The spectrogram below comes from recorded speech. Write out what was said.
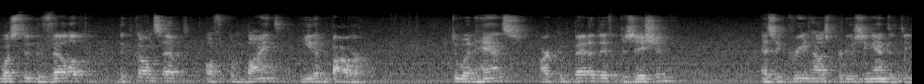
was to develop the concept of combined heat and power to enhance our competitive position as a greenhouse producing entity.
